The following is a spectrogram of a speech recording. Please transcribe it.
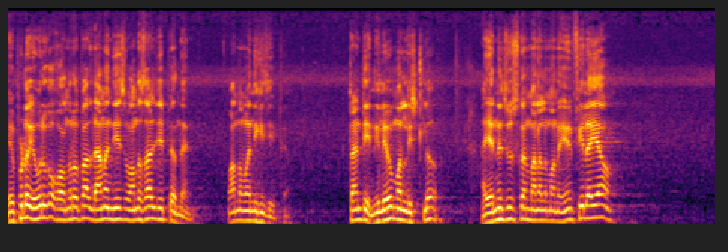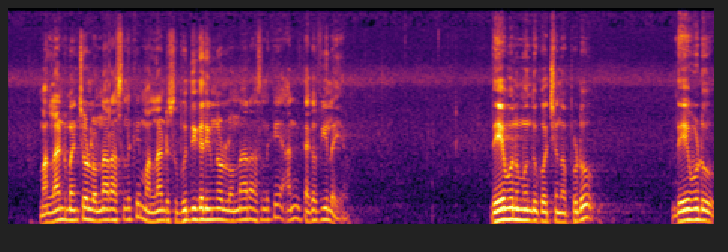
ఎప్పుడో ఎవరికో వంద రూపాయలు దానం చేసి వంద సార్లు చెప్పాం దాన్ని. వంద మందికి చెప్పాం. ఇట్లాంటి నీ లేవు మన లిస్టులో. అవన్నీ చూసుకొని మనల్ని మనం ఏం ఫీల్ అయ్యాం? మనలాంటి మంచి వాళ్ళు ఉన్నారు అసలుకి మనలాంటి సుబుద్ధి కలిగిన వాళ్ళు ఉన్నారు అసలుకి అని తెగ ఫీల్ అయ్యాం. దేవుని ముందుకు వచ్చినప్పుడు దేవుడు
